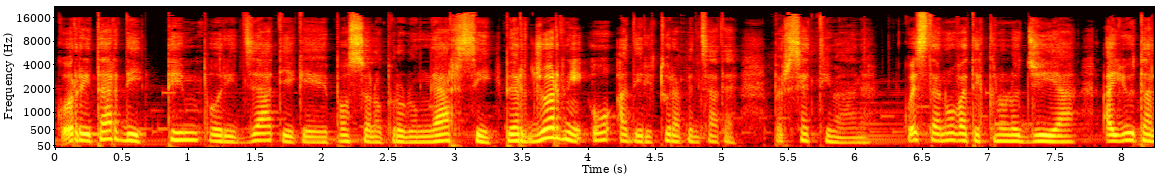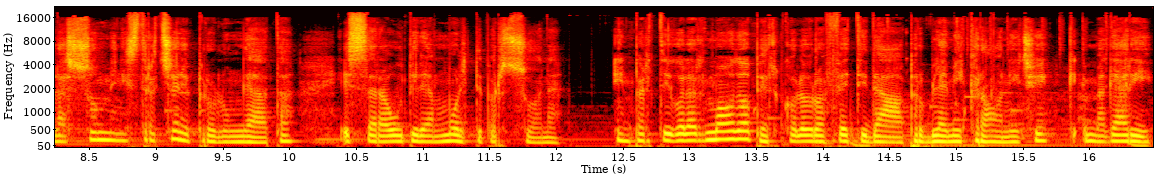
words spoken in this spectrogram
con ritardi temporizzati che possono prolungarsi per giorni o addirittura, pensate, per settimane. Questa nuova tecnologia aiuta la somministrazione prolungata e sarà utile a molte persone, in particolar modo per coloro affetti da problemi cronici che magari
